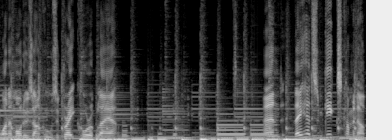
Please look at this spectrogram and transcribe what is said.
one of Modu's uncles, a great kora player. And they had some gigs coming up.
